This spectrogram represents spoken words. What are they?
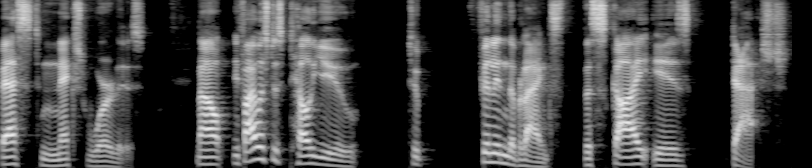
best next word is. Now, if I was to tell you to fill in the blanks. The sky is dash.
